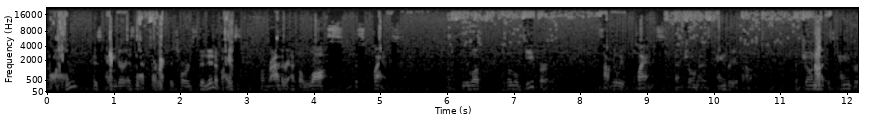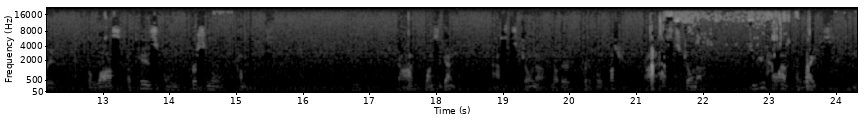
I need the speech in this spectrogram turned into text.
time, his anger is not directed towards the Ninevites, but rather at the loss of this plant. If we look a little deeper, it's not really the plant that Jonah is angry about, but Jonah is angry at the loss of his own personal comfort. God, once again, asks Jonah another critical question. God asks Jonah, Do you have a right to be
